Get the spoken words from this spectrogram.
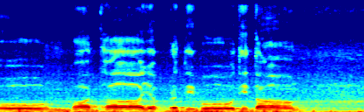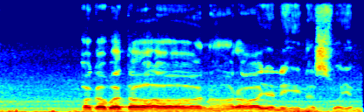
ॐ पार्थाय प्रतिबोधितां भगवता नारायणेन स्वयं।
